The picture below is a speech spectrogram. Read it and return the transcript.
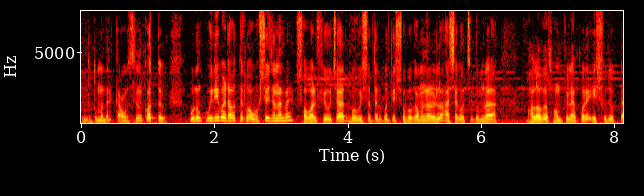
কিন্তু তোমাদের কাউন্সিলিং করতে হবে। কোনো কুইরি বা ডাউট থাকলে অবশ্যই জানাবে, সবার ফিউচার ভবিষ্যতের প্রতি শুভকামনা রইল। আশা করছি তোমরা ভালোভাবে ফর্ম ফিল আপ করে এই সুযোগটা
